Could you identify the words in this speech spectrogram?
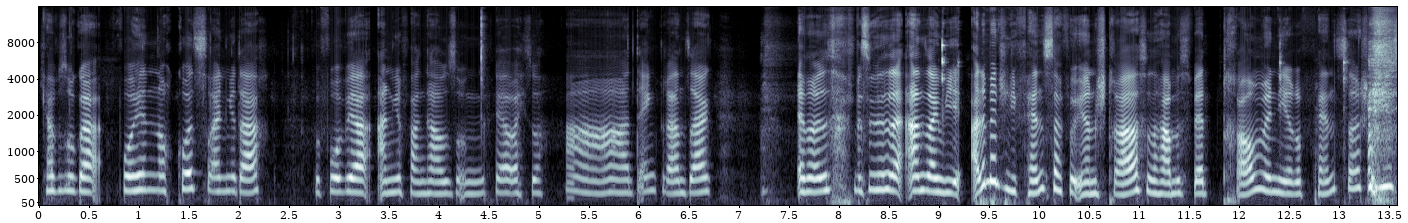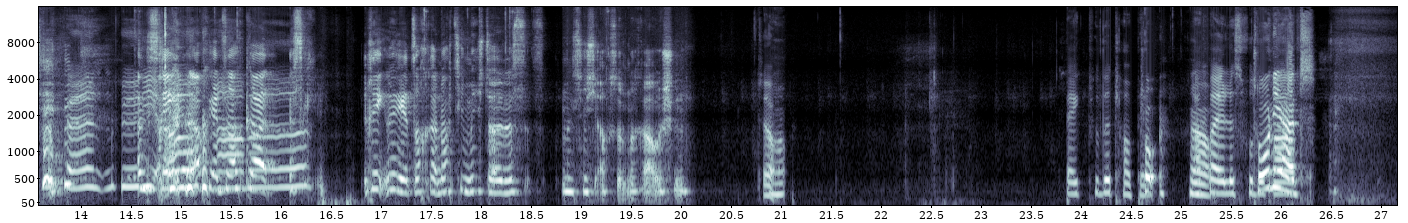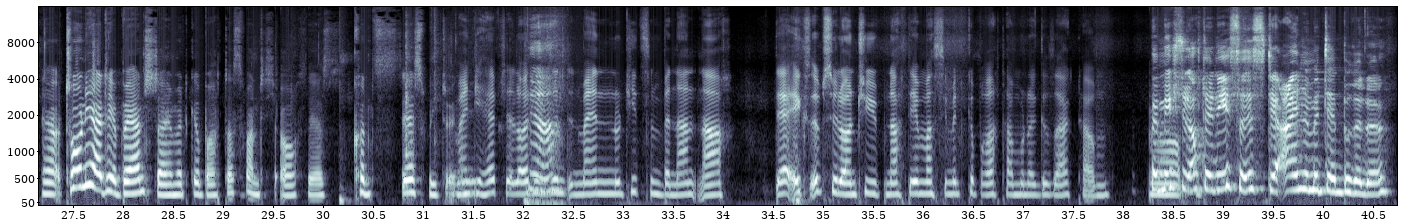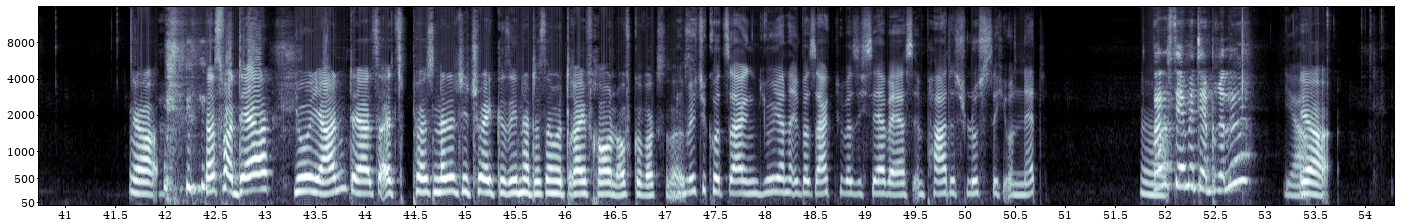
Ich habe sogar vorhin noch kurz dran gedacht, bevor wir angefangen haben, so ungefähr, war ich so, ah, denk dran, sag, Emma, beziehungsweise ansagen, wie alle Menschen, die Fenster für ihren Straßen haben, es wäre Traum, wenn die ihre Fenster schließen könnten für die es regnet auch jetzt auch gerade. Aufnahme. Es regnet jetzt auch gerade noch ziemlich doll. Das ist natürlich auch so ein Rauschen. Ja. Back to the topic. To ja. Raphael ist Fotograf. Toni hat. Ja, Toni hat ihr Bernstein mitgebracht. Das fand ich auch sehr, sehr sweet Ich irgendwie. meine, die Hälfte der Leute Ja. sind in meinen Notizen benannt nach der XY-Typ, nach dem, was sie mitgebracht haben oder gesagt haben. Bei mir Ja. steht auch der nächste ist der eine mit der Brille. Ja, das war der Julian, der es als Personality Trait gesehen hat, dass er mit drei Frauen aufgewachsen Ich ist. möchte kurz sagen, Julian übersagt über sich selber, er ist empathisch, lustig und nett. War Ja. das der mit der Brille? Ja. ja.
